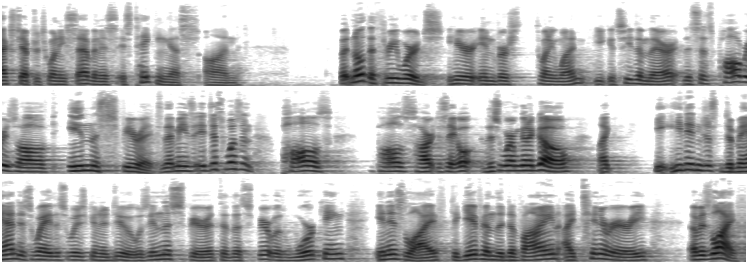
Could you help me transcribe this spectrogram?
Acts chapter 27 is, is taking us on. But note the three words here in verse 21. You can see them there. It says, Paul resolved in the Spirit. That means it just wasn't Paul's, Paul's heart to say, oh, this is where I'm going to go. Like, he, he didn't just demand his way, this is what he's going to do. It was in the Spirit that the Spirit was working in his life to give him the divine itinerary of his life.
